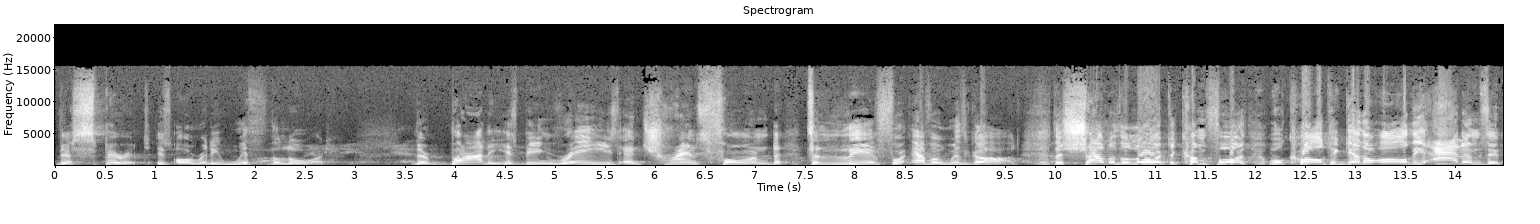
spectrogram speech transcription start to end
Their spirit is already with the Lord their body is being raised and transformed to live forever with God. The shout of the Lord to come forth will call together all the atoms and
